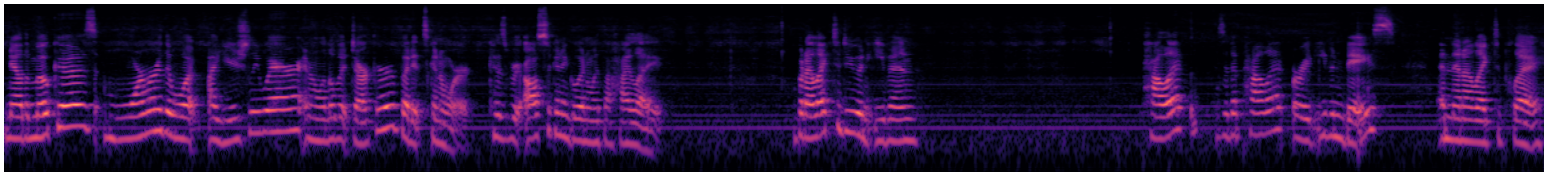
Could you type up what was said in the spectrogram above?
Now the mocha is warmer than what I usually wear and a little bit darker, but it's going to work because we're also going to go in with a highlight. But I like to do an even palette. Is it a palette or an even base? And then I like to play.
